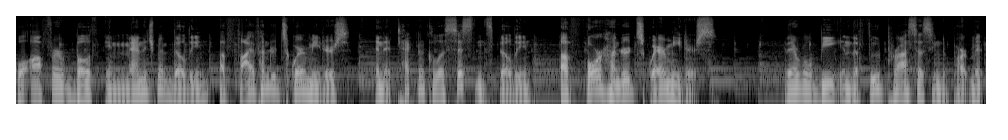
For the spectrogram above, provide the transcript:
will offer both a management building of 500 square meters and a technical assistance building of 400 square meters. There will be in the food processing department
